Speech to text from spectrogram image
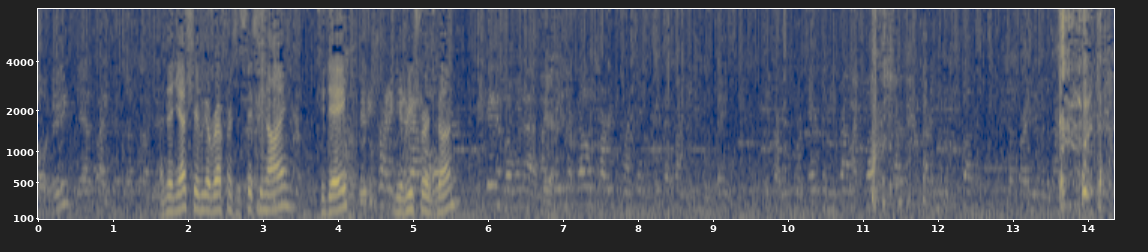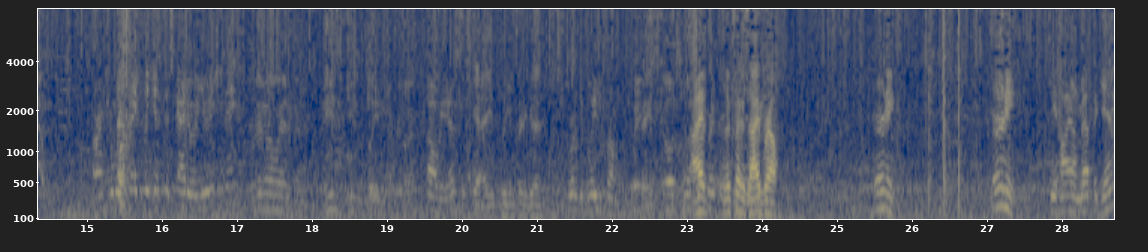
Oh, did he? And then yesterday we got reference to sixty-nine. Today he reached for his gun. He did, but when my taser fell, he started reaching my taser. That's why he hit me in the face. He started reaching my taser, then he grabbed my clutch. He started hitting me with his clutch. That's why I hit him in the back. All right, can we safely get this guy to a unit, you think? Wait, no, wait a minute. He's, he's bleeding everywhere. Oh, he is? Yeah, he's bleeding pretty good. Where's he bleeding from? Face. Oh, it's- what's I that right looks like his eyebrow. Ernie. Ernie. Is he high on meth again?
